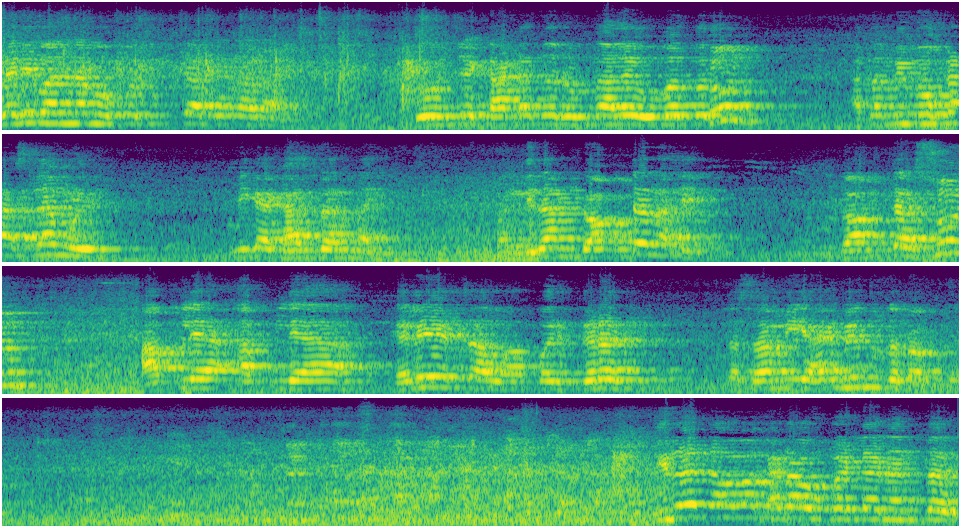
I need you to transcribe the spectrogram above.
गरिबांना मोफत उपचार देणार आहे दोनशे खाटाचं रुग्णालय उभं करून आता मी मोकळा असल्यामुळे मी काय खासदार नाही. पण निदान डॉक्टर आहे. डॉक्टर असून आपल्या आपल्या कलेचा वापर करत तसा मी आहे मेंदूचा डॉक्टर. तिथं दवाखाना उघडल्यानंतर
